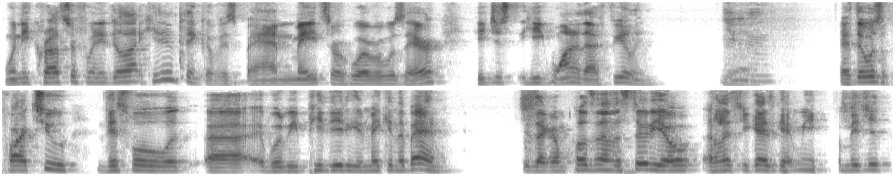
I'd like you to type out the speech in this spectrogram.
When he crowd surfed, when he did that, he didn't think of his bandmates or whoever was there. He just he wanted that feeling. yeah. Mm-hmm. If there was a part two, this fool would uh would be P Diddy and making the band. He's like, I'm closing down the studio unless you guys get me a midget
